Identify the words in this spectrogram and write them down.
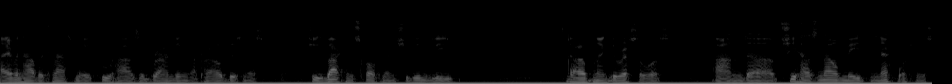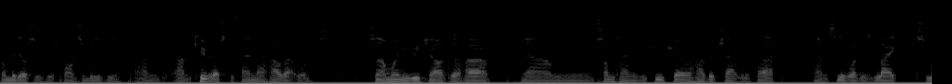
I even have a classmate who has a branding apparel business. She's back in Scotland. She didn't leave, um, like the rest of us. And uh, she has now made networking somebody else's responsibility. And I'm curious to find out how that works. So I'm going to reach out to her um, sometime in the future, have a chat with her, and see what it's like to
